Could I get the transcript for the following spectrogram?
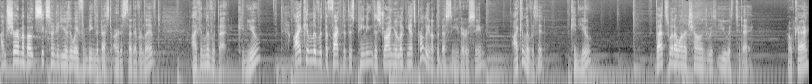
I'm sure I'm about 600 years away from being the best artist that ever lived. I can live with that. Can you? I can live with the fact that this painting, this drawing you're looking at, is probably not the best thing you've ever seen. I can live with it. Can you? That's what I want to challenge with you with today. Okay?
